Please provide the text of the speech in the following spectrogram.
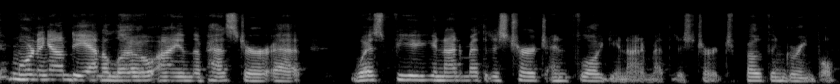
Good morning. I'm Deanna Lowe. I am the pastor at Westview United Methodist Church and Floyd United Methodist Church, both in Greenville.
